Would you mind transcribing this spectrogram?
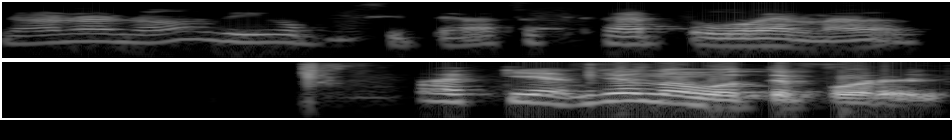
No, no, no, digo, pues, si te vas a quejar tu gobernador. ¿A quién? Yo no voté por él.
